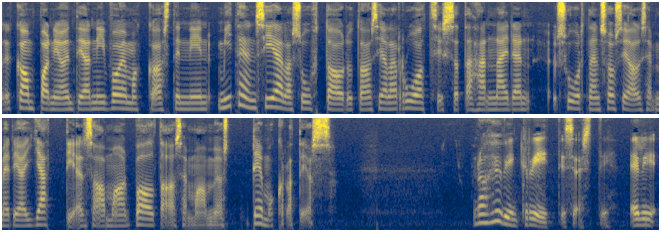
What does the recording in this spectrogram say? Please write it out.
kampanjointia niin voimakkaasti, niin miten siellä suhtaudutaan siellä Ruotsissa tähän näiden suurten sosiaalisen median jättien saamaan valta-asemaan myös demokratiassa? No hyvin kriittisesti. Eli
